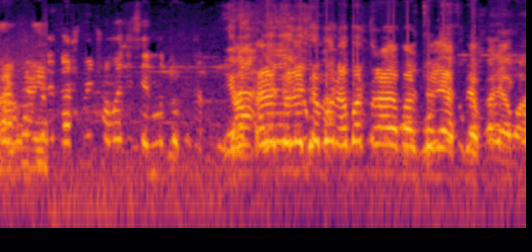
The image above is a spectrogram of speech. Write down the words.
তখন ইয়ে তারা এর আপনি চলে যাবেন আবার তারা আবার চলে আসবে ওখানে আবার।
